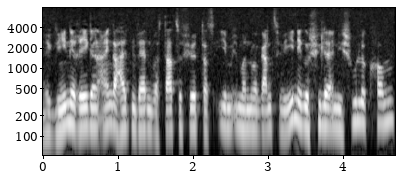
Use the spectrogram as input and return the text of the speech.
Hygieneregeln eingehalten werden, was dazu führt, dass eben immer nur ganz wenige Schüler in die Schule kommen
